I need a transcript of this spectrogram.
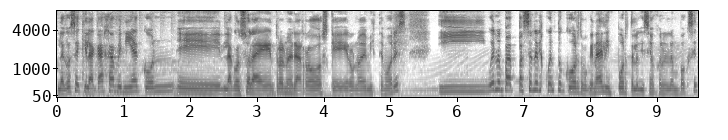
La cosa es que la caja venía con eh, la consola adentro, no era ROS, que era uno de mis temores. Y bueno, para hacer el cuento corto, porque a nadie le importa lo que hicimos con el unboxing,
